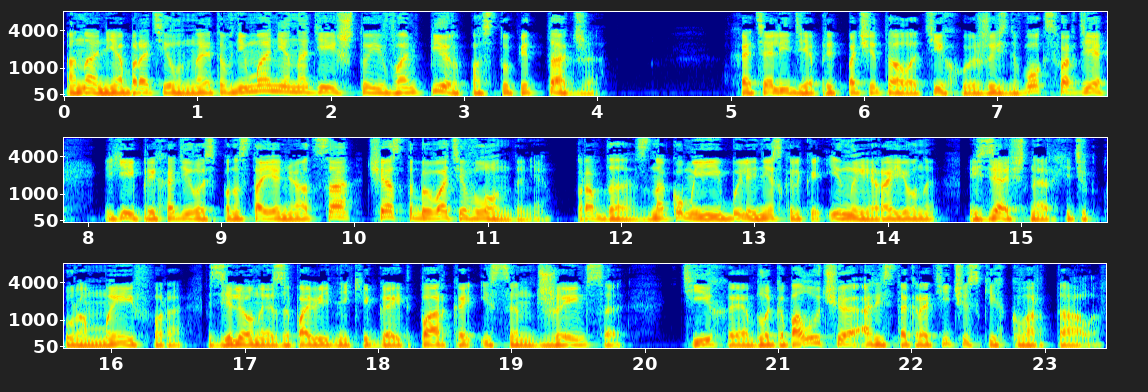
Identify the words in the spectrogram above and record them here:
Она не обратила на это внимания, надеясь, что и вампир поступит так же. Хотя Лидия предпочитала тихую жизнь в Оксфорде, ей приходилось по настоянию отца часто бывать и в Лондоне. Правда, знакомы ей были несколько иные районы. Изящная архитектура Мейфора, зеленые заповедники Гайд-парка и Сент-Джеймса, тихое благополучие аристократических кварталов.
